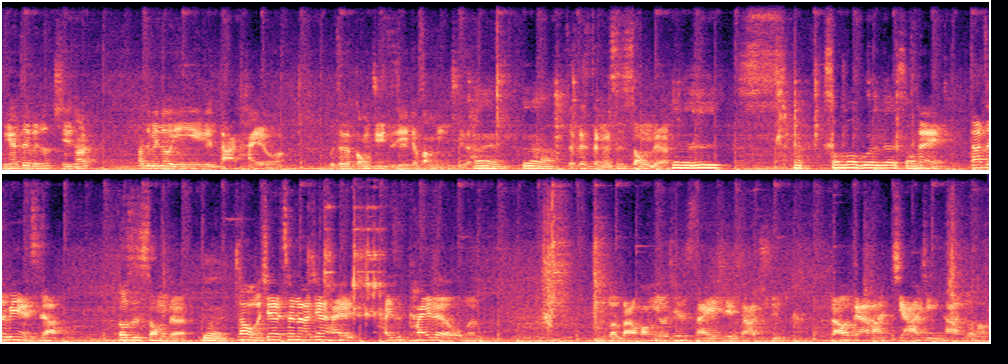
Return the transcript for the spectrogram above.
你看这边都其实它它这边都已经有点打开了哦，我这个工具直接就放进去了，哎，对啊，这个整个是松的。这个是松 到不能再松，对，那这边也是啊，都是松的。对，那我们现在趁它现在还还是开的，我们我们把黄油先塞一些下去，然后等下把它夹紧它就好。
